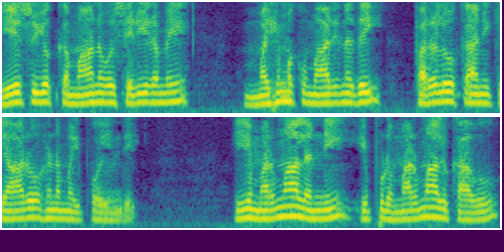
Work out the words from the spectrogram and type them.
యేసు యొక్క మానవ శరీరమే మహిమకు మారినదై పరలోకానికి ఆరోహణమైపోయింది. ఈ మర్మాలన్నీ ఇప్పుడు మర్మాలు కావు.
